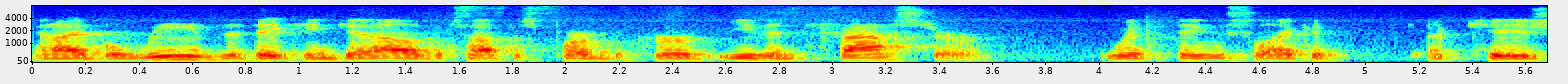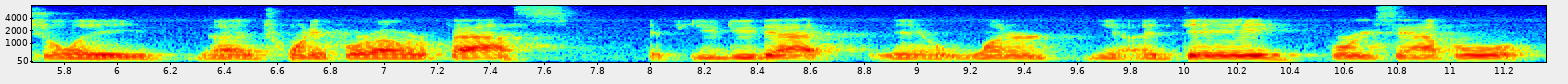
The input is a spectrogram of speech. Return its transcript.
And I believe that they can get out of the toughest part of the curve even faster with things like a, occasionally uh, 24 hour fasts. If you do that, you know, one or you know, a day, for example,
